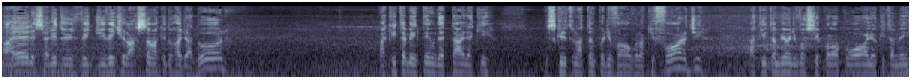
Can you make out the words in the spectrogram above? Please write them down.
a hélice ali de, de ventilação aqui do radiador. Aqui também tem um detalhe aqui escrito na tampa de válvula aqui Ford. Aqui também onde você coloca o óleo aqui também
